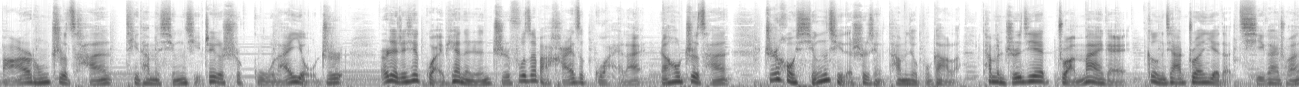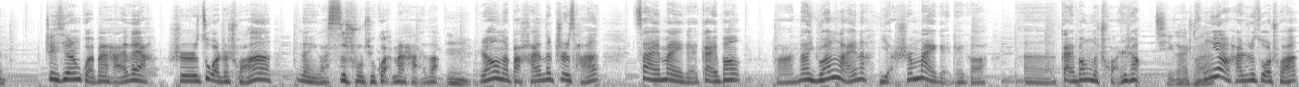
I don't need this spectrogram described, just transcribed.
把儿童致残、替他们行乞，这个是古来有之。而且这些拐骗的人只负责把孩子拐来，然后致残，之后行乞的事情他们就不干了，他们直接转卖给更加专业的乞丐船。这些人拐卖孩子呀，是坐着船那个四处去拐卖孩子，嗯，然后呢把孩子致残，再卖给丐帮啊。那原来呢也是卖给这个呃丐帮的船上，乞丐船同样还是坐船，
